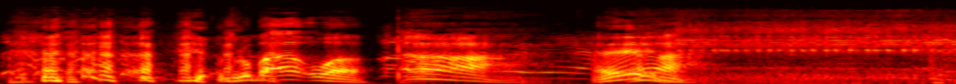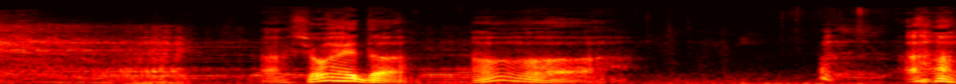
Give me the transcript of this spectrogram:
اضربها أقوى. آه. إيه. آه. آه، شو هيدا آه آه،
